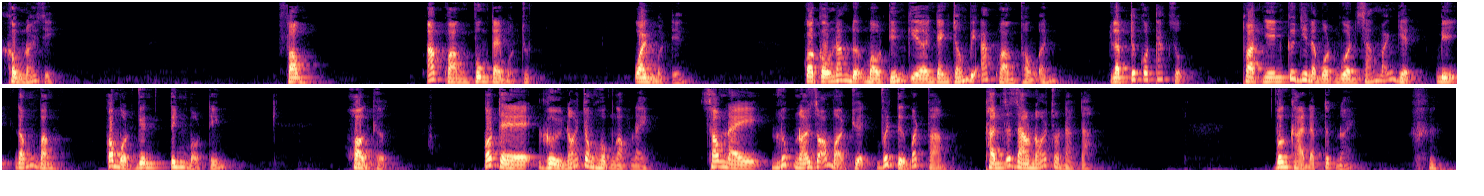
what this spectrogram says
Không nói gì. Phong. Ác Hoàng vung tay một chút. Oanh một tiếng. Quả cầu năng lượng màu tím kia nhanh chóng bị ác hoàng phong ấn. Lập tức có tác dụng. Thoạt nhìn cứ như là một nguồn sáng mãnh liệt bị đóng băng. Có một viên tinh màu tím. Hoàng thượng. Có thể gửi nó trong hộp ngọc này. Sau này, lúc nói rõ mọi chuyện với từ bất phàm, Thần sẽ giao nói cho nàng ta. Vương Khả đập tức nói.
